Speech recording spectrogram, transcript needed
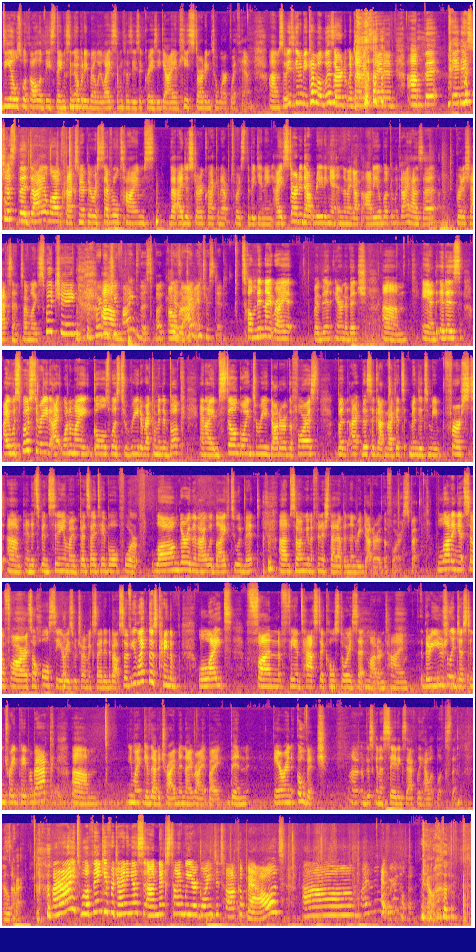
deals with all of these things and nobody really likes him because he's a crazy guy and he's starting to work with him. Um, so he's going to become a wizard which i'm excited. Um, but it is just the dialogue cracks me up. There were several times that i just started cracking up towards the beginning. I started out reading it and then i got the audiobook and the guy has a british accent so i'm like switching. Where did you Um, find this book? Because I'm interested. it's called Midnight Riot by Ben Aaronovitch. Um, and it is, I was supposed to read, I, one of my goals was to read a recommended book, and I'm still going to read Daughter of the Forest. But I, this had gotten recommended to me first, um, and it's been sitting on my bedside table for longer than I would like to admit. Um, so I'm going to finish that up and then read Daughter of the Forest. But loving it so far. It's a whole series, which I'm excited about. So if you like those kind of light, fun, fantastical story set in modern time, they're usually just in trade paperback. Um, you might give that a try. Midnight Riot by Ben Aaron Ovich. I- I'm just going to say it exactly how it looks then. So, Okay. All right. Well, thank you for joining us. Um, next time we are going to talk about. Um, I don't know what we're going to talk about. No.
